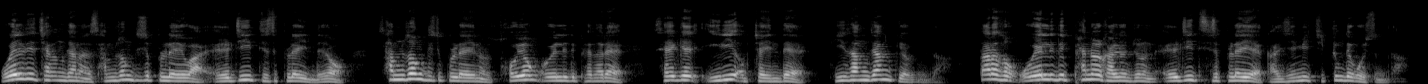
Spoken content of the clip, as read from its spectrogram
OLED 촬영자는 삼성 디스플레이와 LG 디스플레이인데요. 삼성 디스플레이는 소형 OLED 패널의 세계 1위 업체인데 비상장 기업입니다. 따라서 OLED 패널 관련주는 LG 디스플레이에 관심이 집중되고 있습니다.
